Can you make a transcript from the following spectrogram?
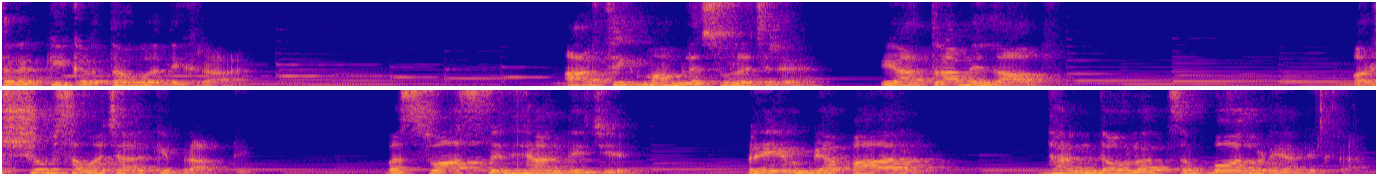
तरक्की करता हुआ दिख रहा है। आर्थिक मामले सुलझ रहे हैं। यात्रा में लाभ और शुभ समाचार की प्राप्ति। बस स्वास्थ्य पे ध्यान दीजिए। प्रेम, व्यापार, धन, दौलत सब बहुत बढ़िया दिख रहा है।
